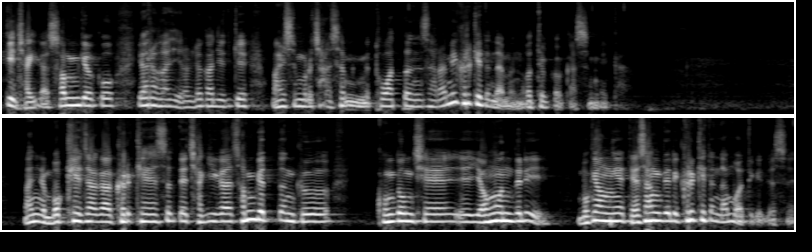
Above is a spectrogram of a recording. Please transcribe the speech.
특히 자기가 섬겼고 여러 가지 여러 가지 이렇게 말씀으로 잘 섬기며 도왔던 사람이 그렇게 된다면 어떨 것 같습니까? 만일 목회자가 그렇게 했을 때 자기가 섬겼던 그 공동체의 영혼들이 목양의 대상들이 그렇게 된다면 어떻게 됐어요?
